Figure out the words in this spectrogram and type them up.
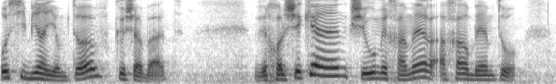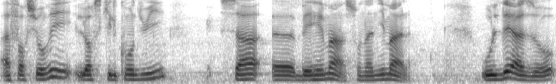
aussi bien Yom Tov que Shabbat. Vechol sheken achar a fortiori lorsqu'il conduit sa euh, behema, son animal. Ou le deazo,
